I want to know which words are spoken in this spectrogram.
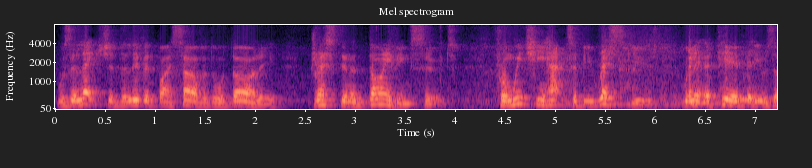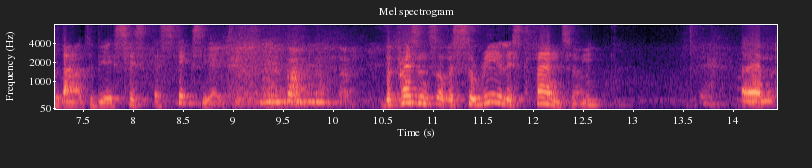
was a lecture delivered by Salvador Dali, dressed in a diving suit, from which he had to be rescued when it appeared that he was about to be asphyxiated. the presence of a surrealist phantom um,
